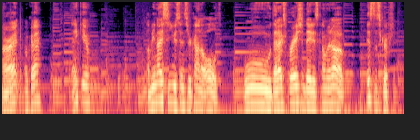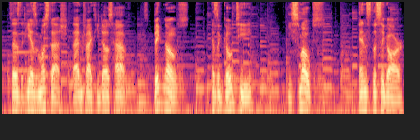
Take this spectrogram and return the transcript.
All right. Okay. Thank you. I'll be nice to you since you're kind of old. Ooh, that expiration date is coming up. His description says that he has a mustache. That, in fact, he does have. His big nose. Has a goatee. He smokes. Hence the cigar.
